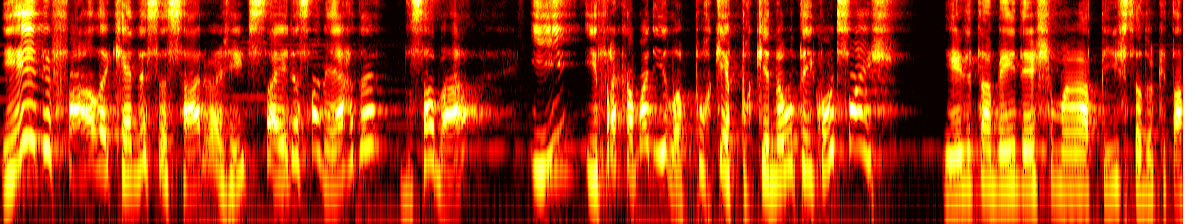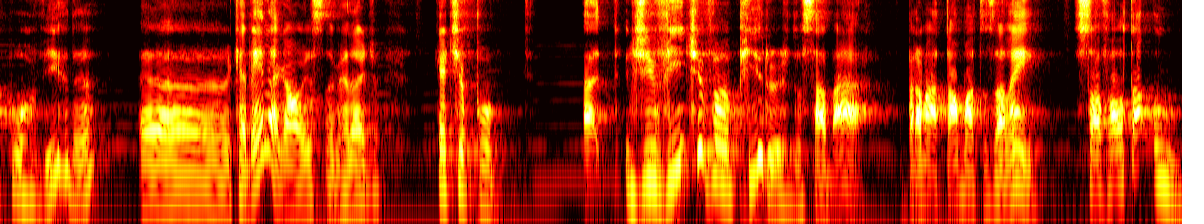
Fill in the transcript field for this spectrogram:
ele fala que é necessário a gente sair dessa merda do Sabá e ir pra Camarilla. Por quê? Porque não tem condições. E ele também deixa uma pista do que tá por vir, né? Uh, que é bem legal isso, na verdade. Que é tipo, de 20 vampiros do Sabá, para matar o Matusalém, só volta um.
